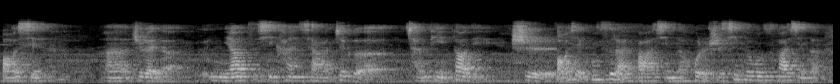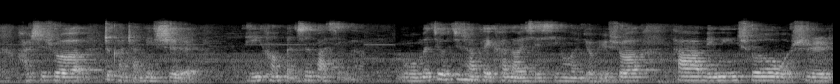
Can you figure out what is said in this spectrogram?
保险呃之类的，你要仔细看一下这个产品到底是保险公司来发行的，或者是信托公司发行的，还是说这款产品是银行本身发行的。我们就经常可以看到一些新闻，就比如说他明明说我是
